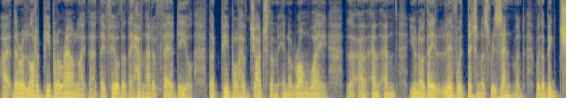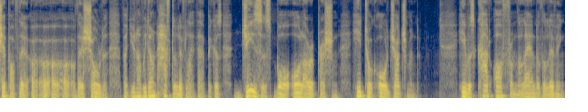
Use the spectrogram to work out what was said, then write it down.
Uh, there are a lot of people around like that. They feel that they haven't had a fair deal, that people have judged them in a wrong way, uh, and, and, you know, they live with bitterness, resentment, with a big chip off their, uh, uh, uh, of their shoulder but you know, we don't have to live like that because Jesus bore all our oppression. He took all judgment. He was cut off from the land of the living.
